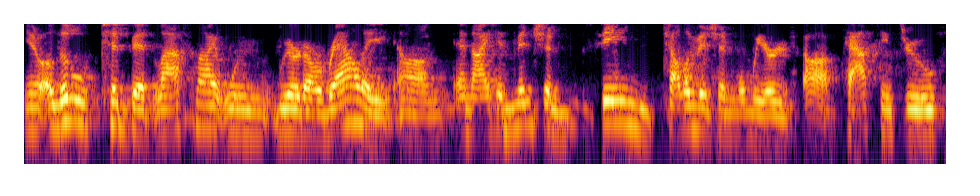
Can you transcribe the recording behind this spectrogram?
you know a little tidbit. Last night when we were at our rally, um, and I had mentioned seeing television when we were uh, passing through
